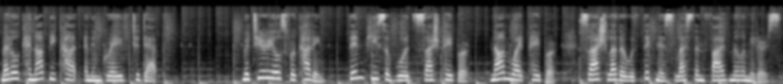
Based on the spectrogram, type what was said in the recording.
metal cannot be cut and engraved to depth. Materials for cutting, thin piece of wood slash paper, non-white paper, slash leather with thickness less than 5 millimeters.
